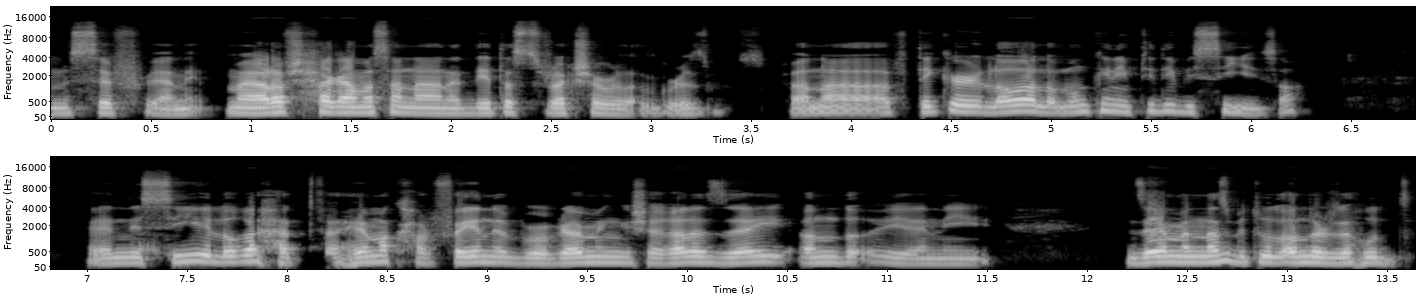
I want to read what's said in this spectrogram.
من الصفر، يعني ما يعرفش حاجة مثلًا عن الdata structure والalgorithms، فأنا أفتكر اللي هو لو ممكن يبتدي بالC صح؟ لإن الC لغة هتفهمك حرفيًا الprogramming شغالة and يعني زي ما الناس بتقول under the hood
